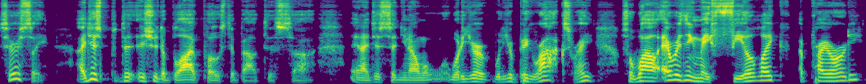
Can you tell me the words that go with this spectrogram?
Seriously, I just issued a blog post about this, uh, and I just said, you know, what are your what are your big rocks, right? So while everything may feel like a priority,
